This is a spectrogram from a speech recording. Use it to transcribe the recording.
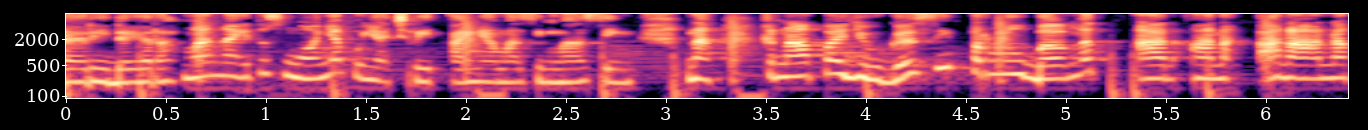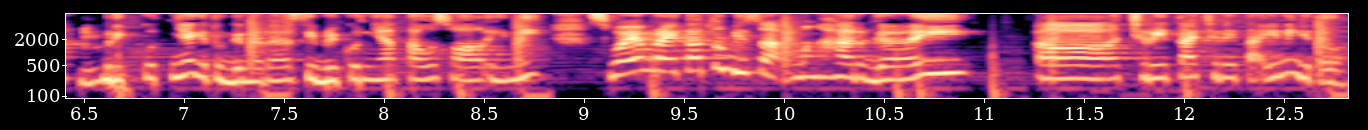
dari daerah mana itu semuanya punya ceritanya masing-masing. Nah, kenapa juga sih perlu banget an- anak- anak-anak Hmm. berikutnya gitu generasi berikutnya tahu soal ini supaya mereka tuh bisa menghargai eh, cerita-cerita ini gitu loh.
